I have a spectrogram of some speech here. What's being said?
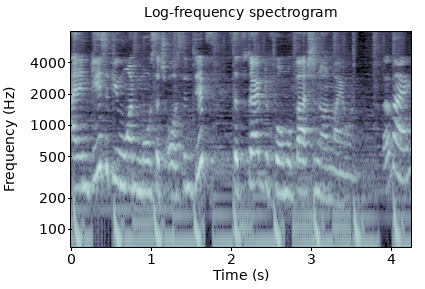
And in case if you want more such awesome tips, subscribe to FOMO Fashion on my own. Bye bye.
